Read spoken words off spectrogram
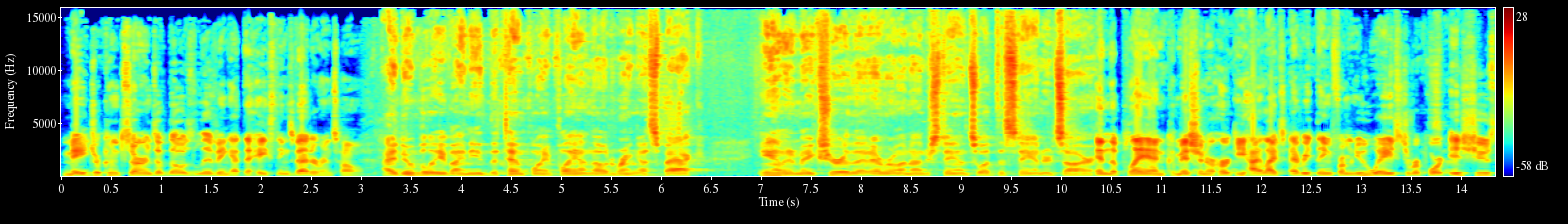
major concerns of those living at the Hastings Veterans Home. I do believe I need the 10 point plan, though, to bring us back in and make sure that everyone understands what the standards are. In the plan, Commissioner Herke highlights everything from new ways to report issues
